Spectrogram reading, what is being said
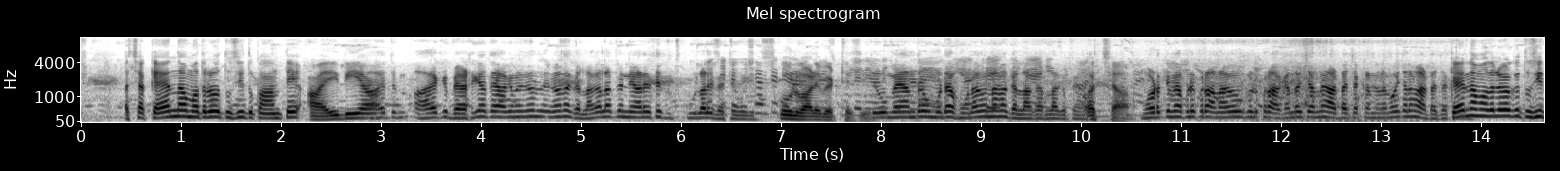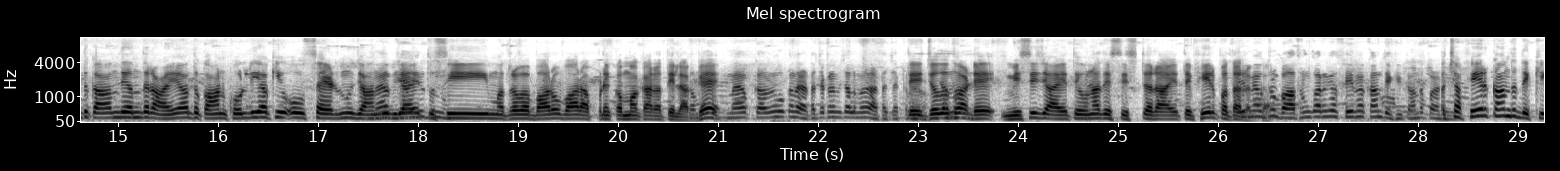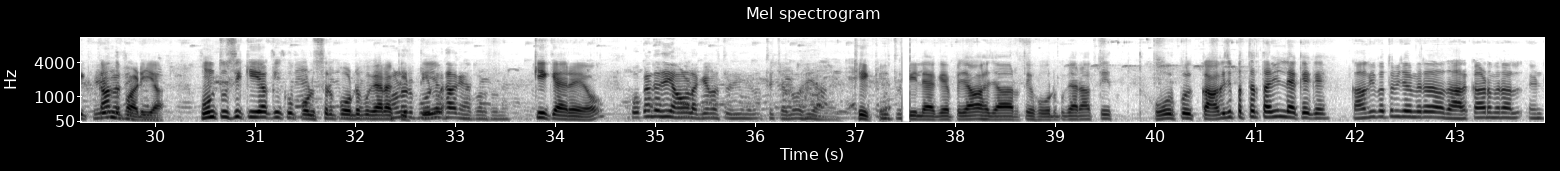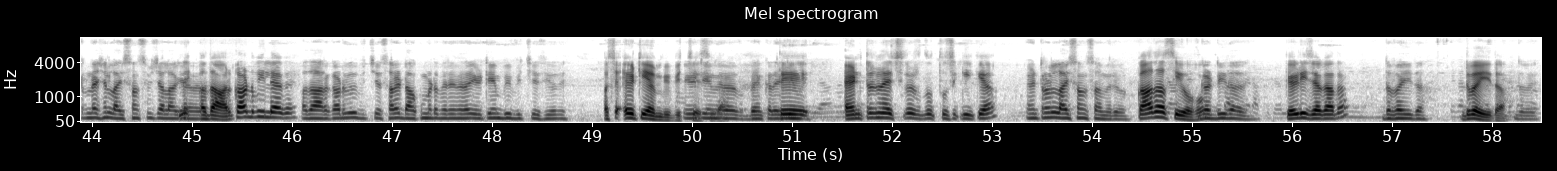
ਅੱਛਾ ਕਹਿਣ ਦਾ ਮਤਲਬ ਤੁਸੀਂ ਦੁਕਾਨ ਤੇ ਆਏ ਵੀ ਆ। ਆਏ ਤੇ ਆ ਕੇ ਬੈਠ ਗਿਆ ਤੇ ਆ ਕੇ ਮੈਨੂੰ ਇਹਨਾਂ ਨਾਲ ਗੱਲਾਂ ਕਰਨ ਲੱਗ ਪਿਆ ਨਿਆਣੇ ਇੱਥੇ ਸਕੂਲ ਵਾਲੇ ਬੈਠੇ ਹੋਏ। ਸੀ ਸਕੂਲ ਵਾਲੇ ਬੈਠੇ ਸੀ ਤੇ ਉਹ ਮੈਂ ਅੰਦਰੋਂ ਮੁੰਡਾ ਫੋਨ ਆ ਉਹਨਾਂ ਨਾਲ ਗੱਲਾਂ ਕਰਨ ਲੱਗ ਪਿਆ। ਅੱਛਾ। ਮੁੜ ਕੇ ਮੈਂ ਆਪਣੇ ਭਰਾ ਨਾਲ ਉਹ ਮੇਰੇ ਭਰਾ ਕਹਿੰਦਾ ਚੱਲ ਮੈਂ ਆਟਾ ਚੱਕਣ ਜਾਣਾ। ਮੈਂ ਕਿਹਾ ਚੱਲ ਮੈਂ ਆਟਾ ਚੱਕ ਕਹਿਣ ਦਾ ਮਤਲਬ ਹੈ ਕਿ ਤੁਸੀਂ ਦੁਕਾਨ ਦੇ ਅੰਦਰ ਆਏ ਆ ਦੁਕਾਨ ਖੋਲੀ ਆ ਕਿ ਉਸ ਸਾਈਡ ਨੂੰ ਜਾਣ ਦੀ ਮੈਂ ਬਜਾਏ ਤੁਸੀਂ ਮਤਲਬ ਬਾਹਰੋਂ ਬਾਹਰ ਆਪਣੇ ਕੰਮਾਂ ਕਾਰਾਂ ਤੇ ਲੱਗ ਗਏ। ਮੈਂ ਕਰ ਉਹ ਕਹਿੰਦਾ ਆਟਾ ਚੱਕਣ ਚੱਲ ਮੈਂ ਆਟਾ ਚੱਕ ਤੇ। ਜਦੋਂ ਤੁਹਾਡੇ ਮਿਸਿਜ ਆਏ ਤੇ ਉਹਨਾਂ ਦੇ ਸਿਸਟਰ ਆਏ ਤੇ ਫਿਰ ਪਤਾ ਫਿਰ ਮੈਂ ਲੱਗਾ। ਉਧਰੋਂ ਬਾਥਰੂਮ ਕਰਨ ਗਿਆ ਫਿਰ ਮੈਂ ਕੰਧ ਦੇਖੀ ਕੰਧ ਪੜ। ਅੱਛਾ ਫਿਰ ਕੰਧ ਦੇਖੀ ਕੰਧ ਪਾੜੀ ਆ। ਹੁਣ ਤੁਸੀਂ ਕੀ ਆ ਕਿ ਕੋਈ ਪੁਲਿਸ ਰਿਪੋਰਟ ਵਗੈਰਾ ਹੁਣ ਕੀਤੀ ਰਿਪੋਰਟ ਆ ਲਿਖਾ ਗਿਆ ਪੁਲਿਸ ਨੇ। ਕੀ ਕਹਿ ਰਹੇ ਹੋ? ਉਹ ਕਹਿੰਦੇ ਸੀ ਆਉਣ ਲੱਗੇ ਬਸ ਤੁਸੀਂ ਉੱਥੇ ਚੱਲੋ ਅਸੀਂ ਆ ਗਏ। ਠੀਕ ਹੈ। ਤੁਸੀਂ ਲੈ ਗਏ 50000 ਤੇ ਹੋਰ ਵਗੈਰਾ ਤੇ ਹੋਰ ਕੋਈ ਕਾਗਜ਼ ਪੱਤਰ ਤਾਂ ਨਹੀਂ ਲੈ ਕੇ ਗਏ? ਕਾਗਜ਼ ਪੱਤਰ ਵੀ ਜੇ ਮੇਰਾ ਆਧਾਰ ਕਾਰਡ ਮੇਰਾ ਇੰਟਰਨੈਸ਼ਨਲ ਲਾਇਸੈਂਸ ਵੀ ਚਲਾ ਨਹੀਂ ਗਿਆ ਆਧਾਰ ਕਾਰਡ ਵੀ ਲੈ ਗਏ? ਆਧਾਰ ਕਾਰਡ ਵੀ ਵਿੱਚੇ ਸਾਰੇ ਡਾਕੂਮੈਂਟ ਮੇਰੇ ਮੇਰਾ ਏਟੀਐਮ ਵੀ ਵਿੱਚੇ ਸੀ ਉਹਦੇ। ਅੱਛਾ ਏਟੀਐਮ ਵੀ ਵਿੱਚੇ ਏਟੀਐਮ ਸੀਗਾ। ਮੇਰਾ ਬੈਂਕ ਦਾ ਤੇ ਇੰਟਰਨੈਸ਼ਨਲ ਤੋਂ ਤੁਸੀਂ ਕੀ ਕਿਹਾ? ਇੰਟਰਨਲ ਲਾਇਸੈਂਸ ਆ ਮੇਰੇ ਕੋਲ। ਕਾਹਦਾ ਸੀ ਉਹ? ਗੱਡੀ ਦਾ। ਕਿਹੜੀ ਜਗ੍ਹਾ ਦਾ? ਦੁਬਈ ਦਾ। ਦੁਬਈ ਦਾ। ਦੁਬਈ।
